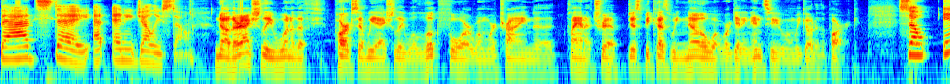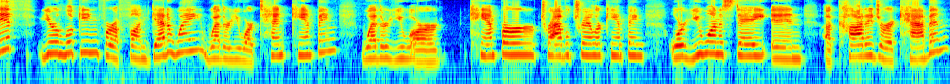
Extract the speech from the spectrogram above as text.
bad stay at any Jellystone. No, they're actually one of the f- parks that we actually will look for when we're trying to plan a trip just because we know what we're getting into when we go to the park. So, if you're looking for a fun getaway, whether you are tent camping, whether you are camper, travel trailer camping, or you want to stay in a cottage or a cabin,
